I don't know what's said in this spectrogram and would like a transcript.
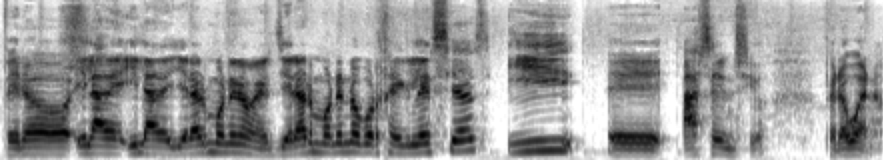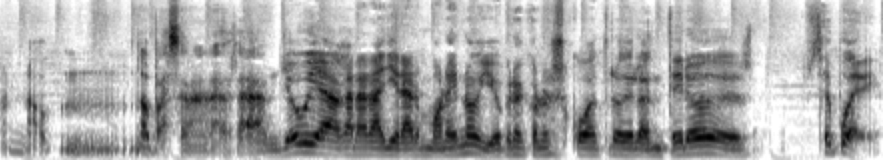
Pero. Y la de, y la de Gerard Moreno es Gerard Moreno, Borja Iglesias y eh, Asensio. Pero bueno, no, mm, no pasa nada. O sea, yo voy a ganar a Gerard Moreno y yo creo que con los cuatro delanteros se puede.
